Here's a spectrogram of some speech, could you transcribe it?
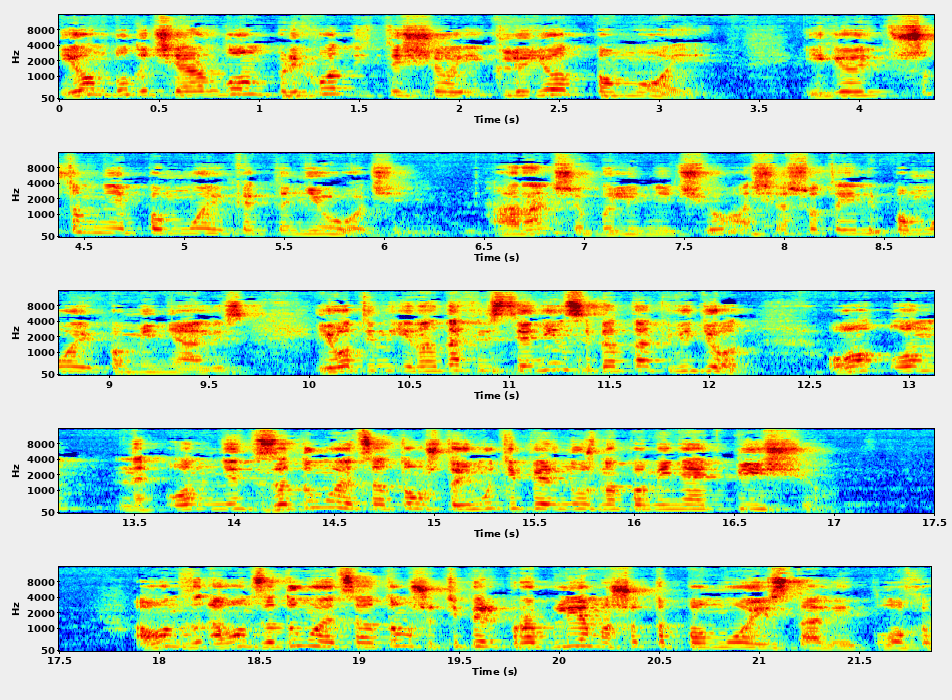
И он, будучи орлом, приходит еще и клюет помои. И говорит, что-то мне помои как-то не очень. А раньше были ничего, а сейчас что-то или помои поменялись. И вот иногда христианин себя так ведет. Он, он, он не задумывается о том, что ему теперь нужно поменять пищу. А он, а он задумывается о том, что теперь проблема, что-то помои стали плохо,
